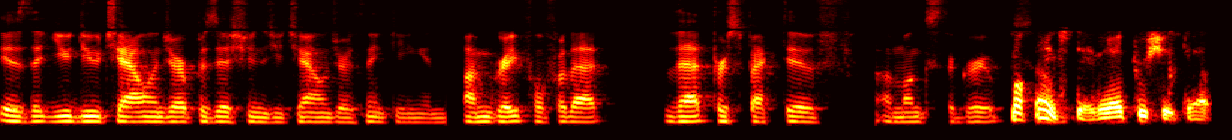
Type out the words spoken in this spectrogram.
is that you do challenge our positions, you challenge our thinking, and I'm grateful for that that perspective amongst the group. Well, so. thanks, David. I appreciate that.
